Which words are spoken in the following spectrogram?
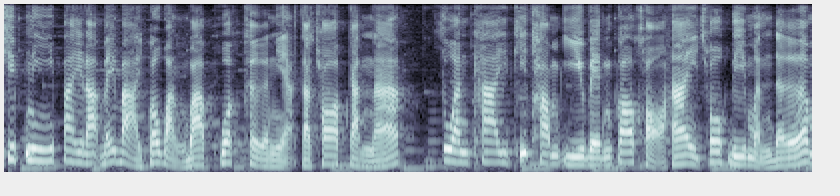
คลิปนี้ไปละบ๊ายบายก็หวังว่าพวกเธอเนี่ยจะชอบกันนะ ส่วนใครที่ทำอีเวนต์ก็ขอให้โชคดีเหมือนเดิม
